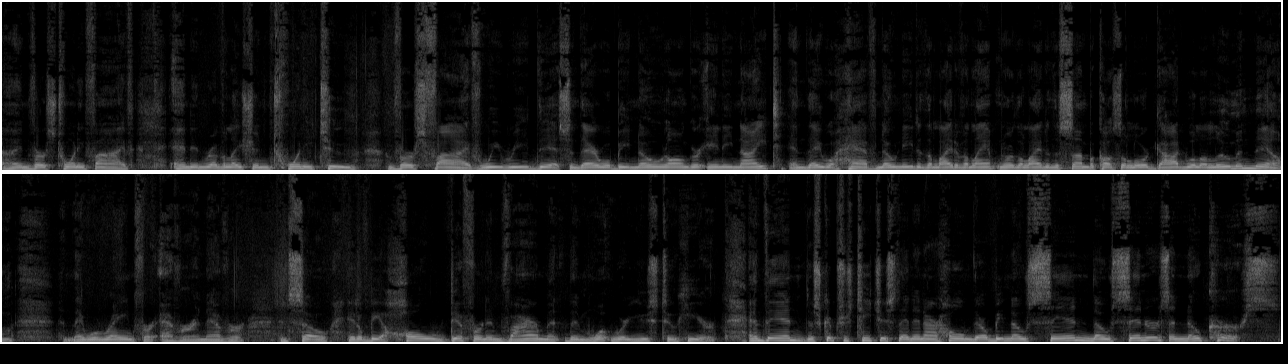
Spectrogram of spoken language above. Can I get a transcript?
uh, in verse 25. And in Revelation 22, verse 5, we read this, and there will be no longer any night, and they will have no need of the light of a lamp nor the light of the sun, because the Lord God will illumine them, and they will reign forever and ever. And so it'll be a whole different environment than what we're used to here. And then the scriptures teach us that in our home there'll be no sin, no sinners, and no curse.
